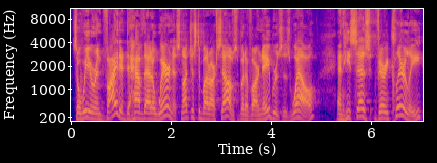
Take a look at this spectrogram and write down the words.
So we are invited to have that awareness, not just about ourselves, but of our neighbors as well. And he says very clearly,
